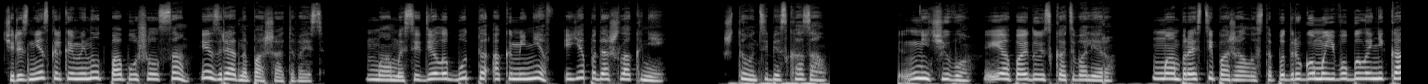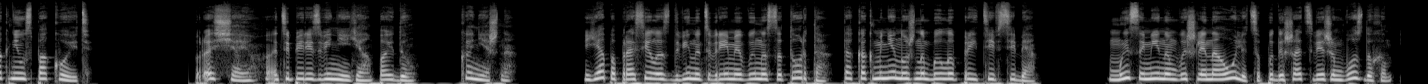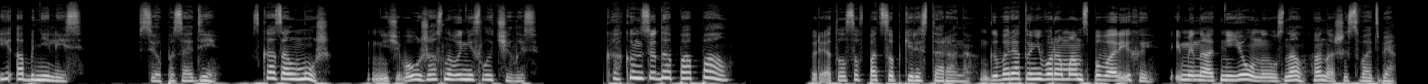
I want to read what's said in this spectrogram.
Через несколько минут папа ушел сам, изрядно пошатываясь. Мама сидела будто окаменев, и я подошла к ней. «Что он тебе сказал?» «Ничего, я пойду искать Валеру. Мам, прости, пожалуйста, по-другому его было никак не успокоить. Прощаю, а теперь извини, я пойду. Конечно. Я попросила сдвинуть время выноса торта, так как мне нужно было прийти в себя. Мы с Эмином вышли на улицу подышать свежим воздухом и обнялись. Все позади», – сказал муж. «Ничего ужасного не случилось». «Как он сюда попал?» Прятался в подсобке ресторана. Говорят, у него роман с поварихой. Именно от нее он и узнал о нашей свадьбе.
